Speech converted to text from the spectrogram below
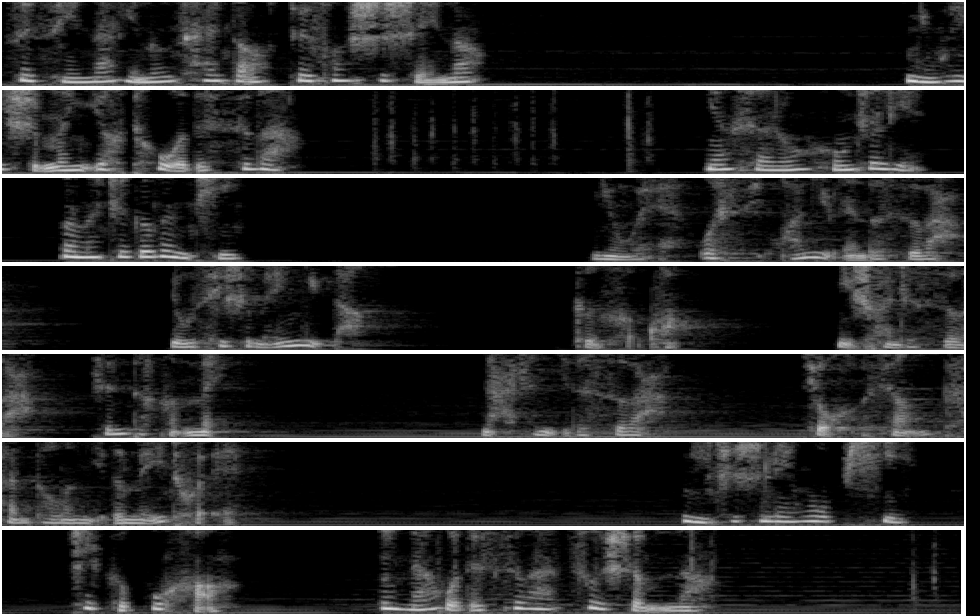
自己哪里能猜到对方是谁呢？你为什么要偷我的丝袜？杨小荣红着脸问了这个问题。因为我喜欢女人的丝袜，尤其是美女的。更何况，你穿着丝袜真的很美。拿着你的丝袜，就好像看到了你的美腿。你这是恋物癖。这可不好，你拿我的丝袜做什么呢？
